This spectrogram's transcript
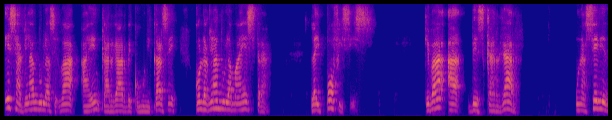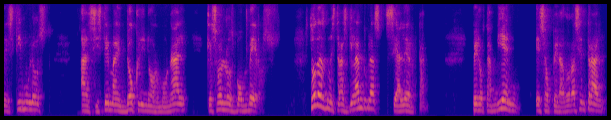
Esa glándula se va a encargar de comunicarse con la glándula maestra, la hipófisis, que va a descargar una serie de estímulos al sistema endocrino hormonal, que son los bomberos. Todas nuestras glándulas se alertan, pero también esa operadora central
